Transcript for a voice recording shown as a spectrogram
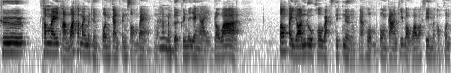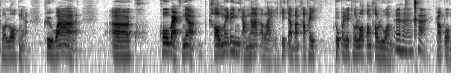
คือทำไมถามว่าทำไมมันถึงปนกันเป็น 2 แบบนะครับมันเกิดขึ้นได้ยังไง เพราะว่าต้องไปย้อนดูโควัคนิดนึงนะครับผมโครงการที่บอกว่าวัคซีนเป็นของคนทั่วโลกเนี่ยคือว่าโควัคเนี่ยเขาไม่ได้มีอำนาจอะไรที่จะบังคับให้ทุกประเทศทั่วโลกต้องเข้าร่วมอ่าฮะค่ะครับผม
